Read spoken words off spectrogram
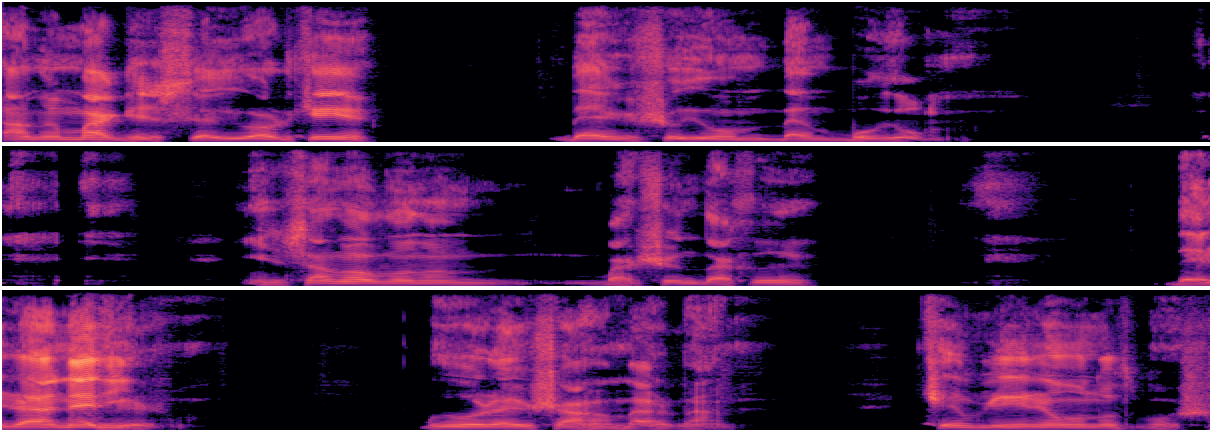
tanımak istiyor ki ben şuyum, ben buyum. İnsanoğlunun başındaki bela nedir? Buyuruyor Şah Merdan. Kimliğini unutmuş.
